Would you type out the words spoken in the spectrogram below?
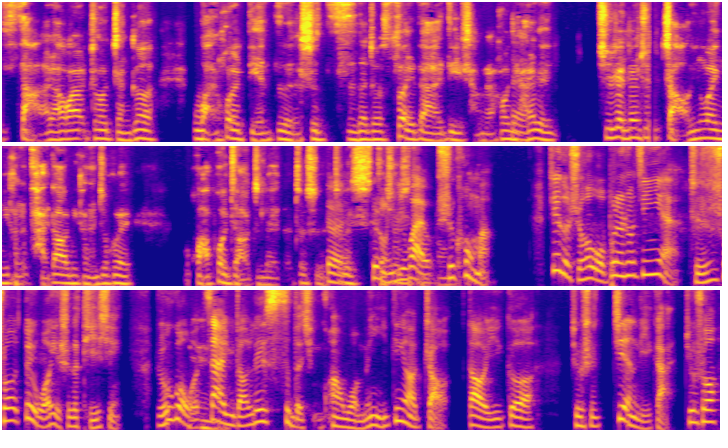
撒了，然后完了之后整个。碗或者碟子是瓷的，就碎在地上，然后你还得去认真去找，因为你可能踩到，你可能就会划破脚之类的，就是这个这种意外失控嘛。这个时候我不能说经验，只是说对我也是个提醒。如果我再遇到类似的情况，我们一定要找到一个就是建立感，就是说。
